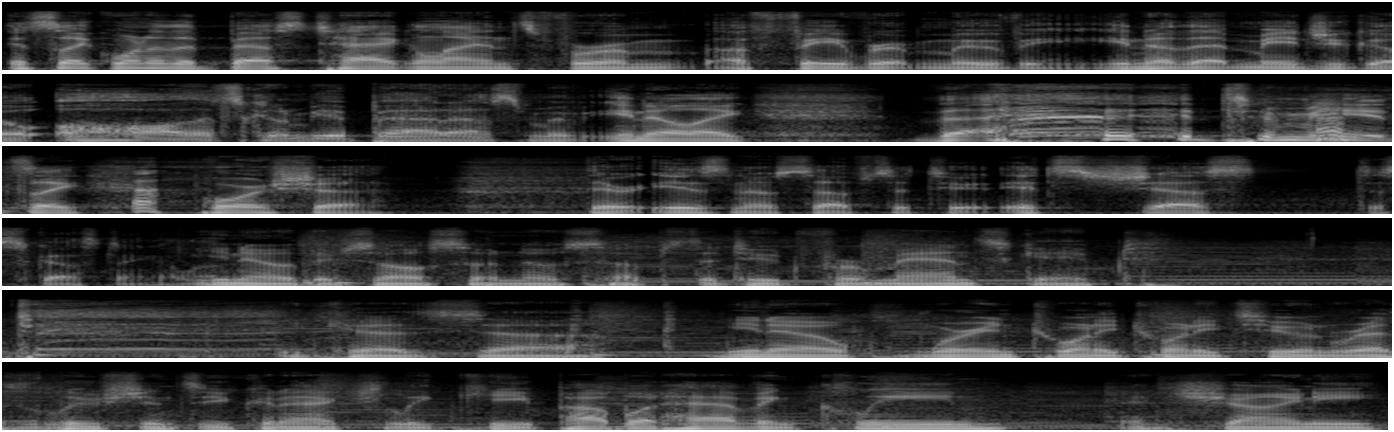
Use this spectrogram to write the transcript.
it's like one of the best taglines for a, a favorite movie. You know that made you go, "Oh, that's going to be a badass movie." You know, like that. to me, it's like Porsche. There is no substitute. It's just disgusting. You know, there's also no substitute for Manscaped. because, uh, you know, we're in 2022 and resolutions you can actually keep. How about having clean and shiny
